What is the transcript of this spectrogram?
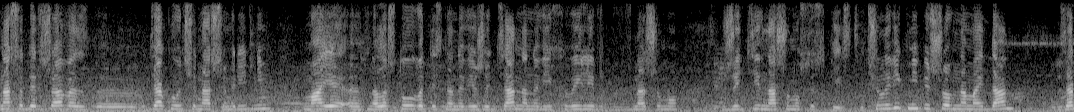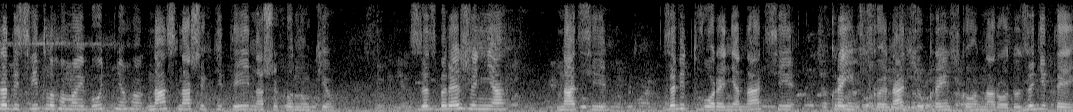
наша держава, е, дякуючи нашим рідним, має е, налаштовуватись на нові життя, на нові хвилі в нашому житті, в нашому суспільстві. Чоловік мій пішов на Майдан заради світлого майбутнього нас, наших дітей, наших онуків за збереження нації, за відтворення нації, української нації, українського народу, за дітей.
